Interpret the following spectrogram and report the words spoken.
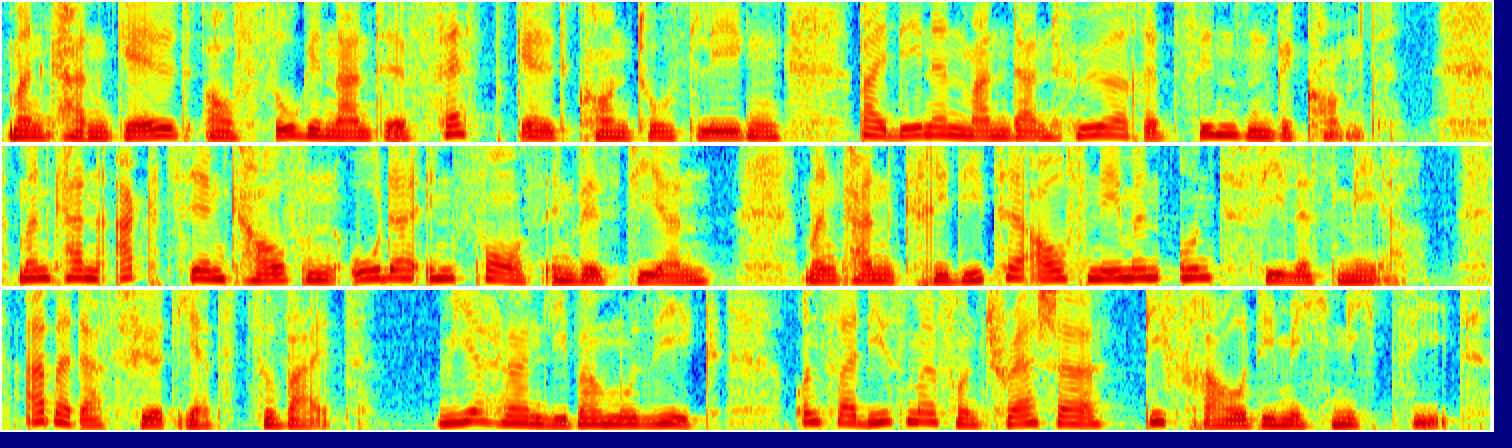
Man kann Geld auf sogenannte Festgeldkontos legen, bei denen man dann höhere Zinsen bekommt. Man kann Aktien kaufen oder in Fonds investieren. Man kann Kredite aufnehmen und vieles mehr. Aber das führt jetzt zu weit. Wir hören lieber Musik, und zwar diesmal von Trasher, die Frau, die mich nicht sieht.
